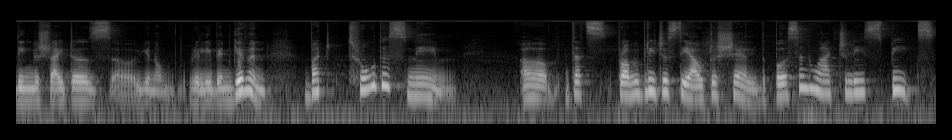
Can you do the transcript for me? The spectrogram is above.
the English writers, uh, you know, really been given. But through this name, uh, that's probably just the outer shell. The person who actually speaks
